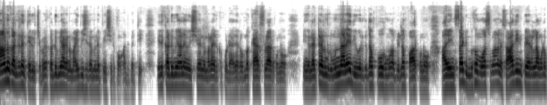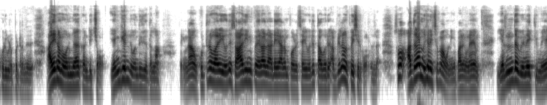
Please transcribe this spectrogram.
நானும் கண்டனம் தெரிவித்தேன் கடுமையாக நம்ம ஐபிசி தமிழில் பேசியிருக்கோம் அதை பற்றி இது கடுமையான விஷயம். இந்த மாதிரிலாம் இருக்கக்கூடாது. ரொம்ப கேர்ஃபுல்லாக இருக்கணும். நீங்கள் லெட்டர் முன்னாலே இது இவருக்கு தான் போகுமா? அப்படிலாம் பார்க்கணும். அது இன்ஃபேக்ட் மிக மோசமாக அந்த சாதியின் பேரெல்லாம் கூட குறிப்பிடப்பட்டிருந்தது. அதையும் நம்ம உண்மையாக கண்டித்தோம் எங்கேருந்து வந்து இதெல்லாம்? சரிங்களா? குற்றவாளி வந்து சாதியின் பெயரால் அடையாளம் செய்வது தவறு அப்படின்னு நம்ம பேசியிருக்கோம் இதில். ஸோ அதெல்லாம் மிக நிச்சயமாகும் நீங்கள் பாருங்களேன். எந்த வினைக்குமே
